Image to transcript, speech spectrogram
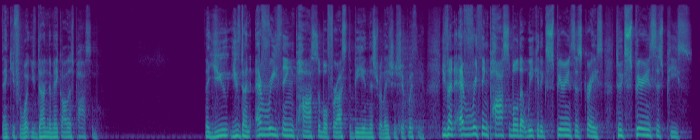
Thank you for what you've done to make all this possible. That you, you've done everything possible for us to be in this relationship with you. You've done everything possible that we could experience this grace, to experience this peace.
